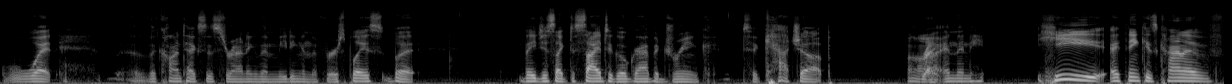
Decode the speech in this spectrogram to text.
what the context is surrounding them meeting in the first place, but they just like decide to go grab a drink to catch up. Uh, Right. And then he, he, I think, is kind of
